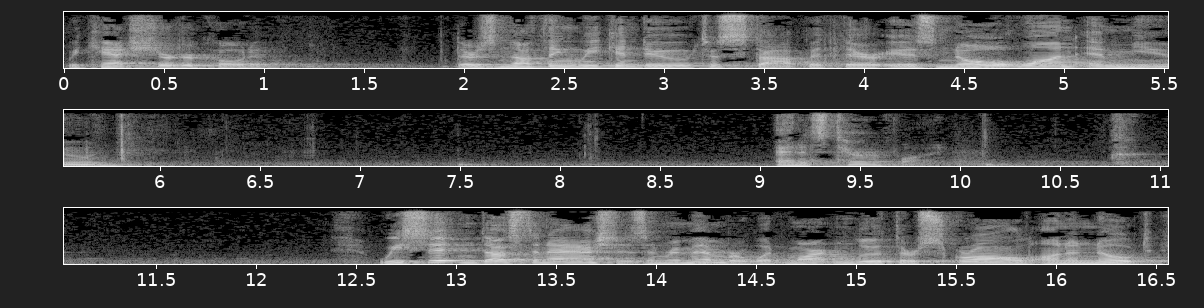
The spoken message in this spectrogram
We can't sugarcoat it. There's nothing we can do to stop it. There is no one immune. And it's terrifying. We sit in dust and ashes and remember what Martin Luther scrawled on a note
